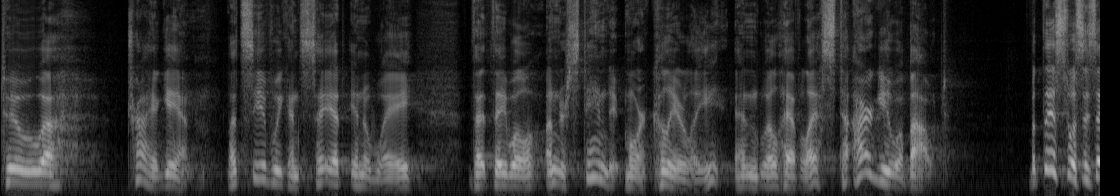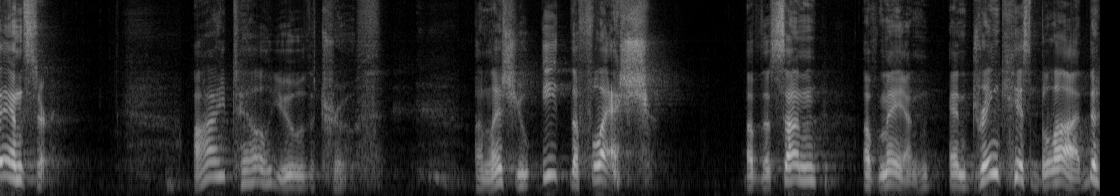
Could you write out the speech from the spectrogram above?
to uh, try again. Let's see if we can say it in a way that they will understand it more clearly and will have less to argue about. But this was his answer I tell you the truth. Unless you eat the flesh of the Son of Man and drink his blood,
